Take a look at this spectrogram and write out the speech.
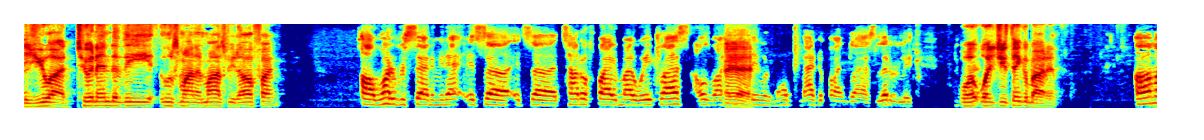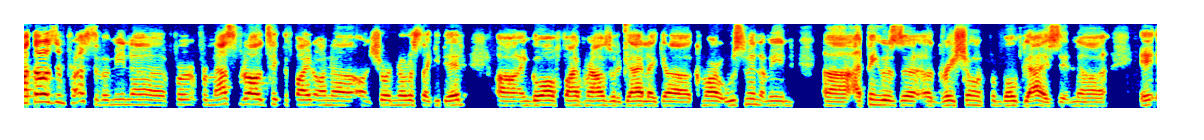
Did you uh, tune into the Usman and Masvidal fight? Oh, 100 percent. I mean, it's a it's a title fight in my weight class. I was watching yeah. that thing with a magnifying glass, literally. What What did you think about it? Um, I thought it was impressive. I mean, uh, for for Masvidal to take the fight on uh, on short notice like he did, uh, and go all five rounds with a guy like uh, Kamaru Usman, I mean, uh, I think it was a, a, great showing for both guys. And uh, it,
